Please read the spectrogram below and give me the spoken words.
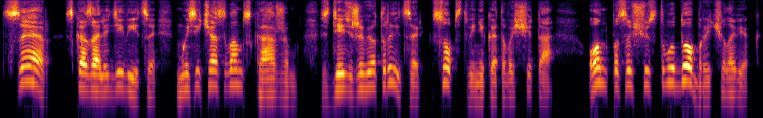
— Сэр, — сказали девицы, — мы сейчас вам скажем. Здесь живет рыцарь, собственник этого щита. Он по существу добрый человек,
